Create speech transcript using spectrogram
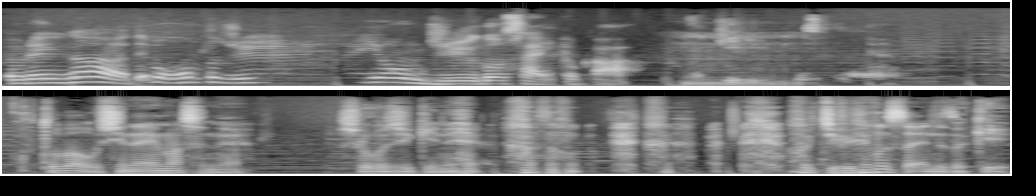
それがでも本当1415歳とか時ですね。言葉を失いますね。正直ね。あの 14歳の時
